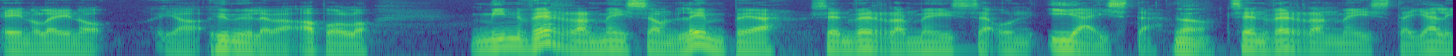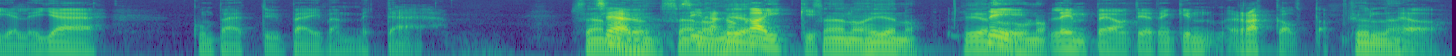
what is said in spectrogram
Eino Leino ja hymyilevä Apollo. Min verran meissä on lempeä, sen verran meissä on iäistä. Ja. Sen verran meistä jäljelle jää, kun päättyy päivämme tää. Sehän, sehän on, sehän siinähän on, on kaikki. Sehän on hieno, hieno niin, runo. lempeä on tietenkin rakkautta. Kyllä. Joo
